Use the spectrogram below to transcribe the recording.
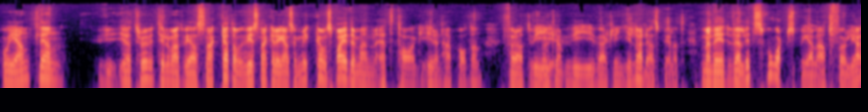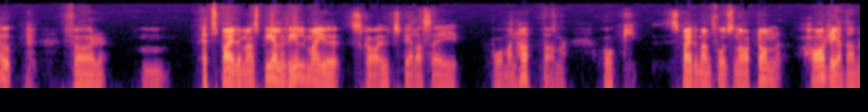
Och egentligen, jag tror till och med att vi har snackat om, vi snackade ganska mycket om Spider-Man ett tag i den här podden. För att vi, Verkligen. vi verkligen gillar det spelet. Men det är ett väldigt svårt spel att följa upp. För ett Spiderman-spel vill man ju ska utspela sig på Manhattan. Och Spiderman 2018 har redan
